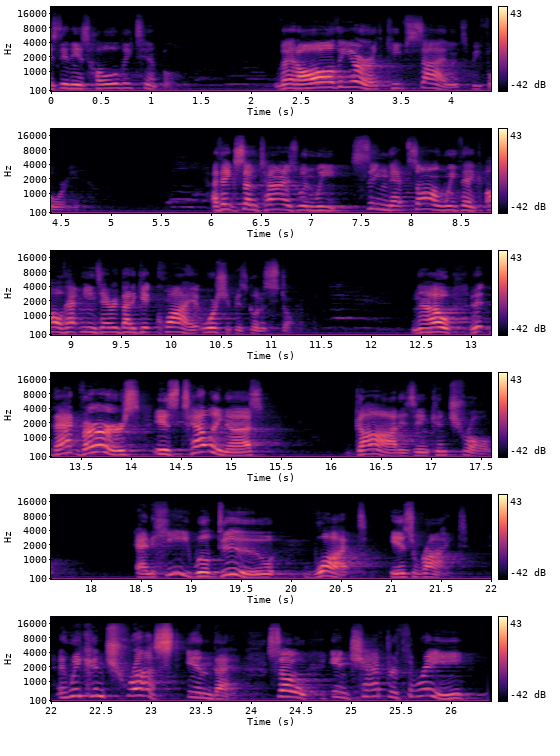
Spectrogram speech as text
is in his holy temple. Let all the earth keep silence before him. I think sometimes when we sing that song, we think, oh, that means everybody get quiet. Worship is going to start. No, that verse is telling us God is in control, and He will do what is right. And we can trust in that. So in chapter 3,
